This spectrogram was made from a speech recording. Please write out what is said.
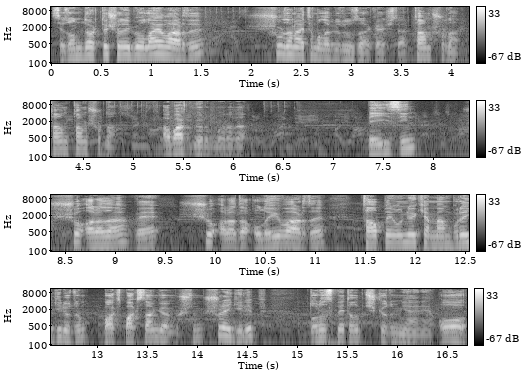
Sezon 4'te şöyle bir olay vardı. Şuradan item alabiliyordunuz arkadaşlar. Tam şuradan. Tam tam şuradan. Abartmıyorum bu arada. Base'in şu arada ve şu arada olayı vardı. Top lane oynuyorken ben buraya geliyordum. Box box'tan görmüştüm. Şuraya gelip Donut Split alıp çıkıyordum yani. O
